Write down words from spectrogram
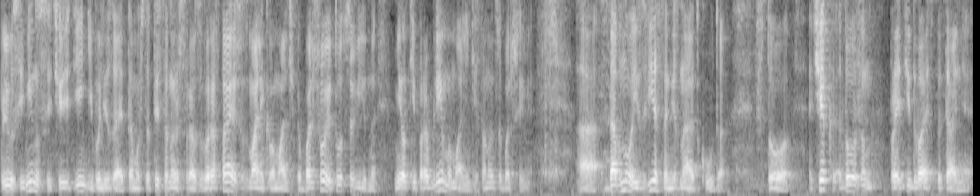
плюсы и минусы через деньги вылезает, потому что ты становишься сразу, вырастаешь из маленького мальчика большой, и тут все видно. Мелкие проблемы маленькие становятся большими. А, давно известно, не знаю откуда, что человек должен пройти два испытания.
